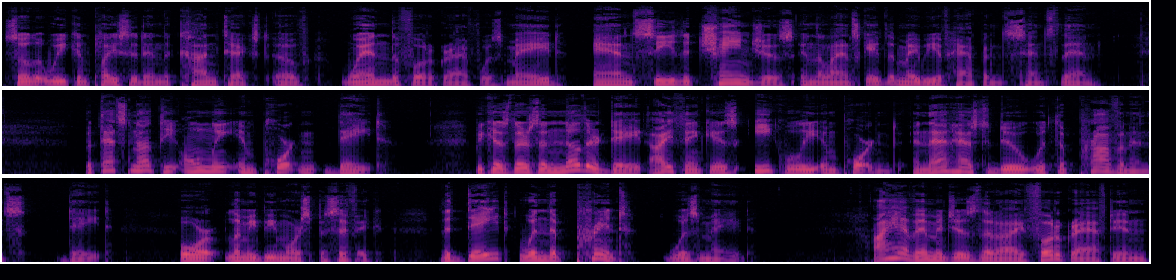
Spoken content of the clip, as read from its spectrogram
so that we can place it in the context of when the photograph was made and see the changes in the landscape that maybe have happened since then. But that's not the only important date because there's another date I think is equally important, and that has to do with the provenance date. Or let me be more specific the date when the print was made. I have images that I photographed in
